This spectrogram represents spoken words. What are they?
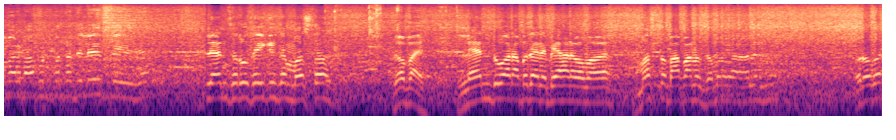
અમારે બાપુની પ્રસાદી લઈ જ શરૂ થઈ ગઈ છે, મસ્ત. જો ભાઈ લેન દ્વારા બધાને બેહાડવામાં આવે. મસ્ત બાપાનો જમણવાર હાલે છે. બરોબર?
